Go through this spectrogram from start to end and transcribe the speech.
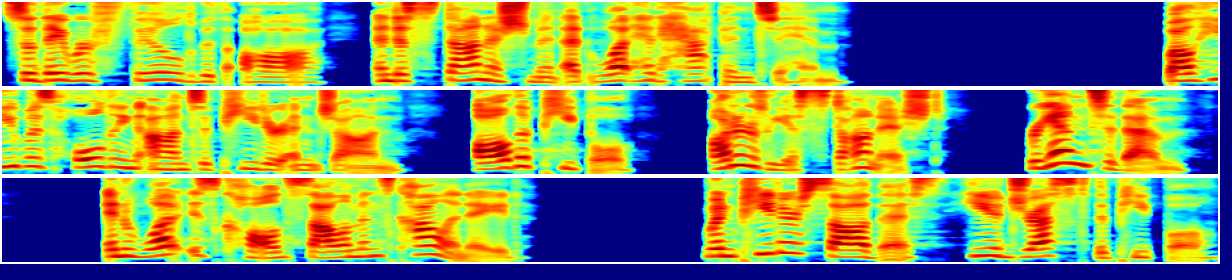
So they were filled with awe and astonishment at what had happened to him. While he was holding on to Peter and John, all the people, utterly astonished, ran to them in what is called Solomon's colonnade. When Peter saw this, he addressed the people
